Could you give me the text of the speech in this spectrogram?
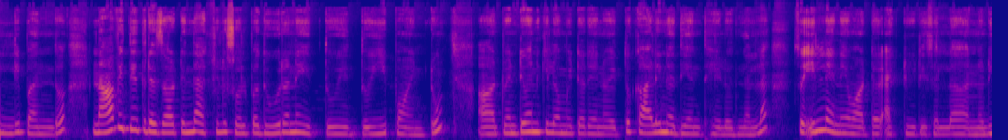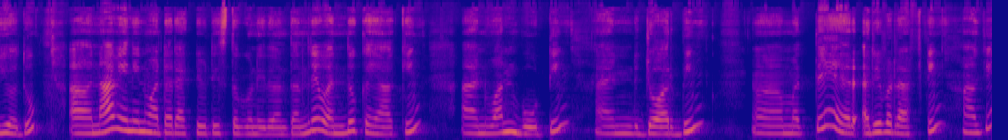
ಇಲ್ಲಿ ಬಂದು ನಾವಿದ್ದಿದ್ದ ರೆಸಾರ್ಟಿಂದ ಆ್ಯಕ್ಚುಲಿ ಸ್ವಲ್ಪ ದೂರನೇ ಇತ್ತು, ಇದ್ದು ಈ ಪಾಯಿಂಟು ಟ್ವೆಂಟಿ ಒನ್ ಕಿಲೋಮೀಟರ್ ಏನೋ ಇತ್ತು, ಕಾಳಿ ನದಿ ಅಂತ ಹೇಳೋದ್ನಲ್ಲ. ಸೊ ಇಲ್ಲೇನೇ ವಾಟರ್ ಆ್ಯಕ್ಟಿವಿಟೀಸ್ ಎಲ್ಲ ನಡೆಯೋದು. ನಾವೇನೇನು ವಾಟರ್ ಆ್ಯಕ್ಟಿವಿಟೀಸ್ ತೊಗೊಂಡಿದ್ದು ಅಂತಂದರೆ, ಒಂದು kayaking and one boating and zorbing ಮತ್ತು ರಿವರ್ ರಾಫ್ಟಿಂಗ್ ಹಾಗೆ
